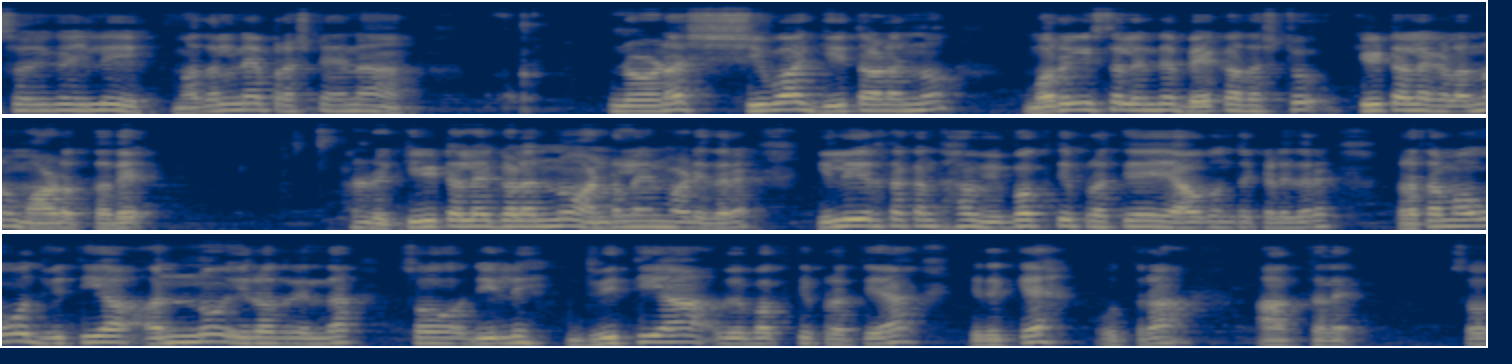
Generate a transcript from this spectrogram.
ಸೊ ಈಗ ಇಲ್ಲಿ ಮೊದಲನೇ ಪ್ರಶ್ನೆಯನ್ನ ನೋಡೋಣ. ಶಿವ ಗೀತಾಳನ್ನು ಮರುಗಿಸಲೆಂದೇ ಬೇಕಾದಷ್ಟು ಕೀಟಲೆಗಳನ್ನು ಮಾಡುತ್ತದೆ. ನೋಡಿ ಕೀಟಲೆಗಳನ್ನು ಅಂಡರ್ಲೈನ್ ಮಾಡಿದ್ದಾರೆ. ಇಲ್ಲಿ ಇರ್ತಕ್ಕಂತಹ ವಿಭಕ್ತಿ ಪ್ರತ್ಯಯ ಯಾವುದು ಅಂತ ಕೇಳಿದರೆ, ಪ್ರಥಮವು ದ್ವಿತೀಯ ಅನ್ನು ಇರೋದ್ರಿಂದ ಸೊ ಇಲ್ಲಿ ದ್ವಿತೀಯ ವಿಭಕ್ತಿ ಪ್ರತ್ಯಯ ಇದಕ್ಕೆ ಉತ್ತರ ಆಗ್ತದೆ. ಸೊ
